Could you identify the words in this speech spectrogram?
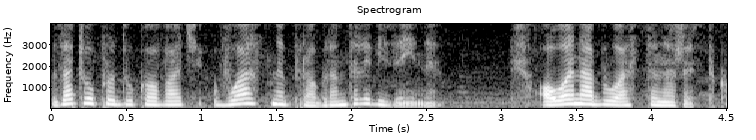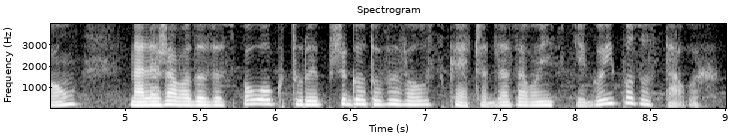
zaczął produkować własny program telewizyjny. Ołena była scenarzystką, należała do zespołu, który przygotowywał skecze dla Załańskiego i pozostałych.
